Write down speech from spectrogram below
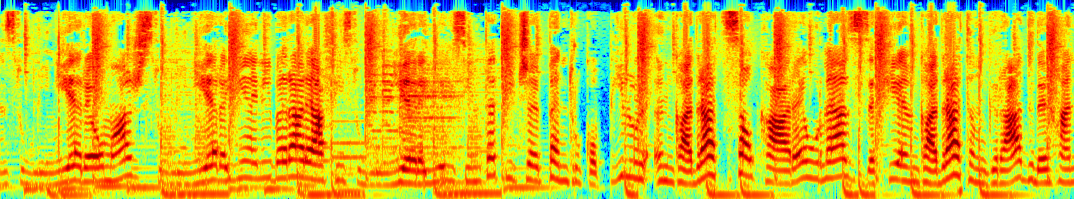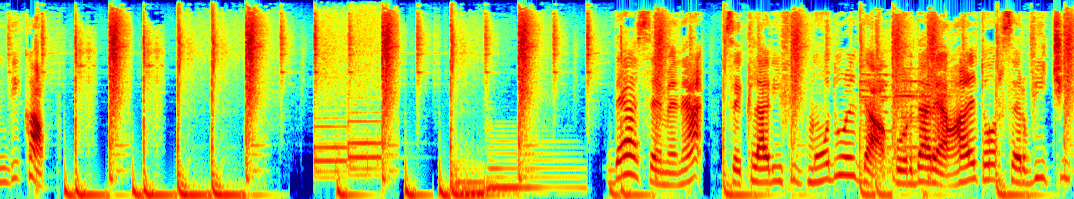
în subliniere omaj sublinierei eliberarea fi sublinierei ei sintetice pentru copilul încadrat sau care urmează să fie încadrat în grad de handicap. De asemenea, se clarific modul de acordare a altor servicii,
